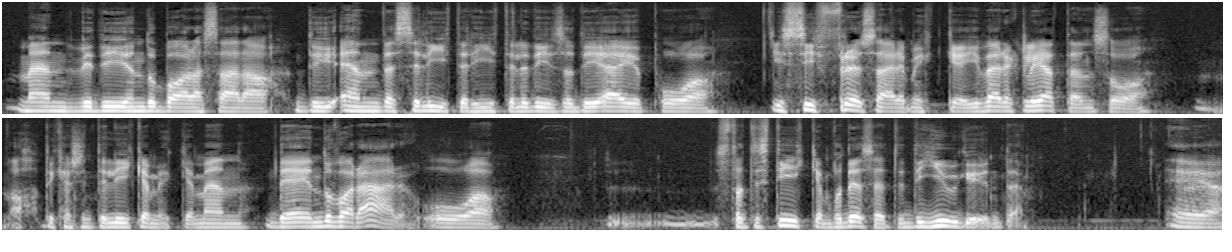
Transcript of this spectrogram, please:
men det är ju ändå bara så här, det är ju en deciliter hit eller dit, så det är ju på, i siffror så är det mycket, i verkligheten så, ja, det kanske inte är lika mycket, men det är ändå vad det är och statistiken på det sättet, det ljuger ju inte. Eh,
